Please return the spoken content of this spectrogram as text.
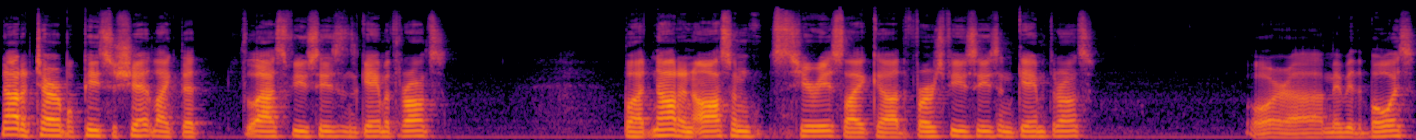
not a terrible piece of shit like the last few seasons of Game of Thrones. But not an awesome series like uh, the first few seasons of Game of Thrones, or uh, maybe The Boys.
